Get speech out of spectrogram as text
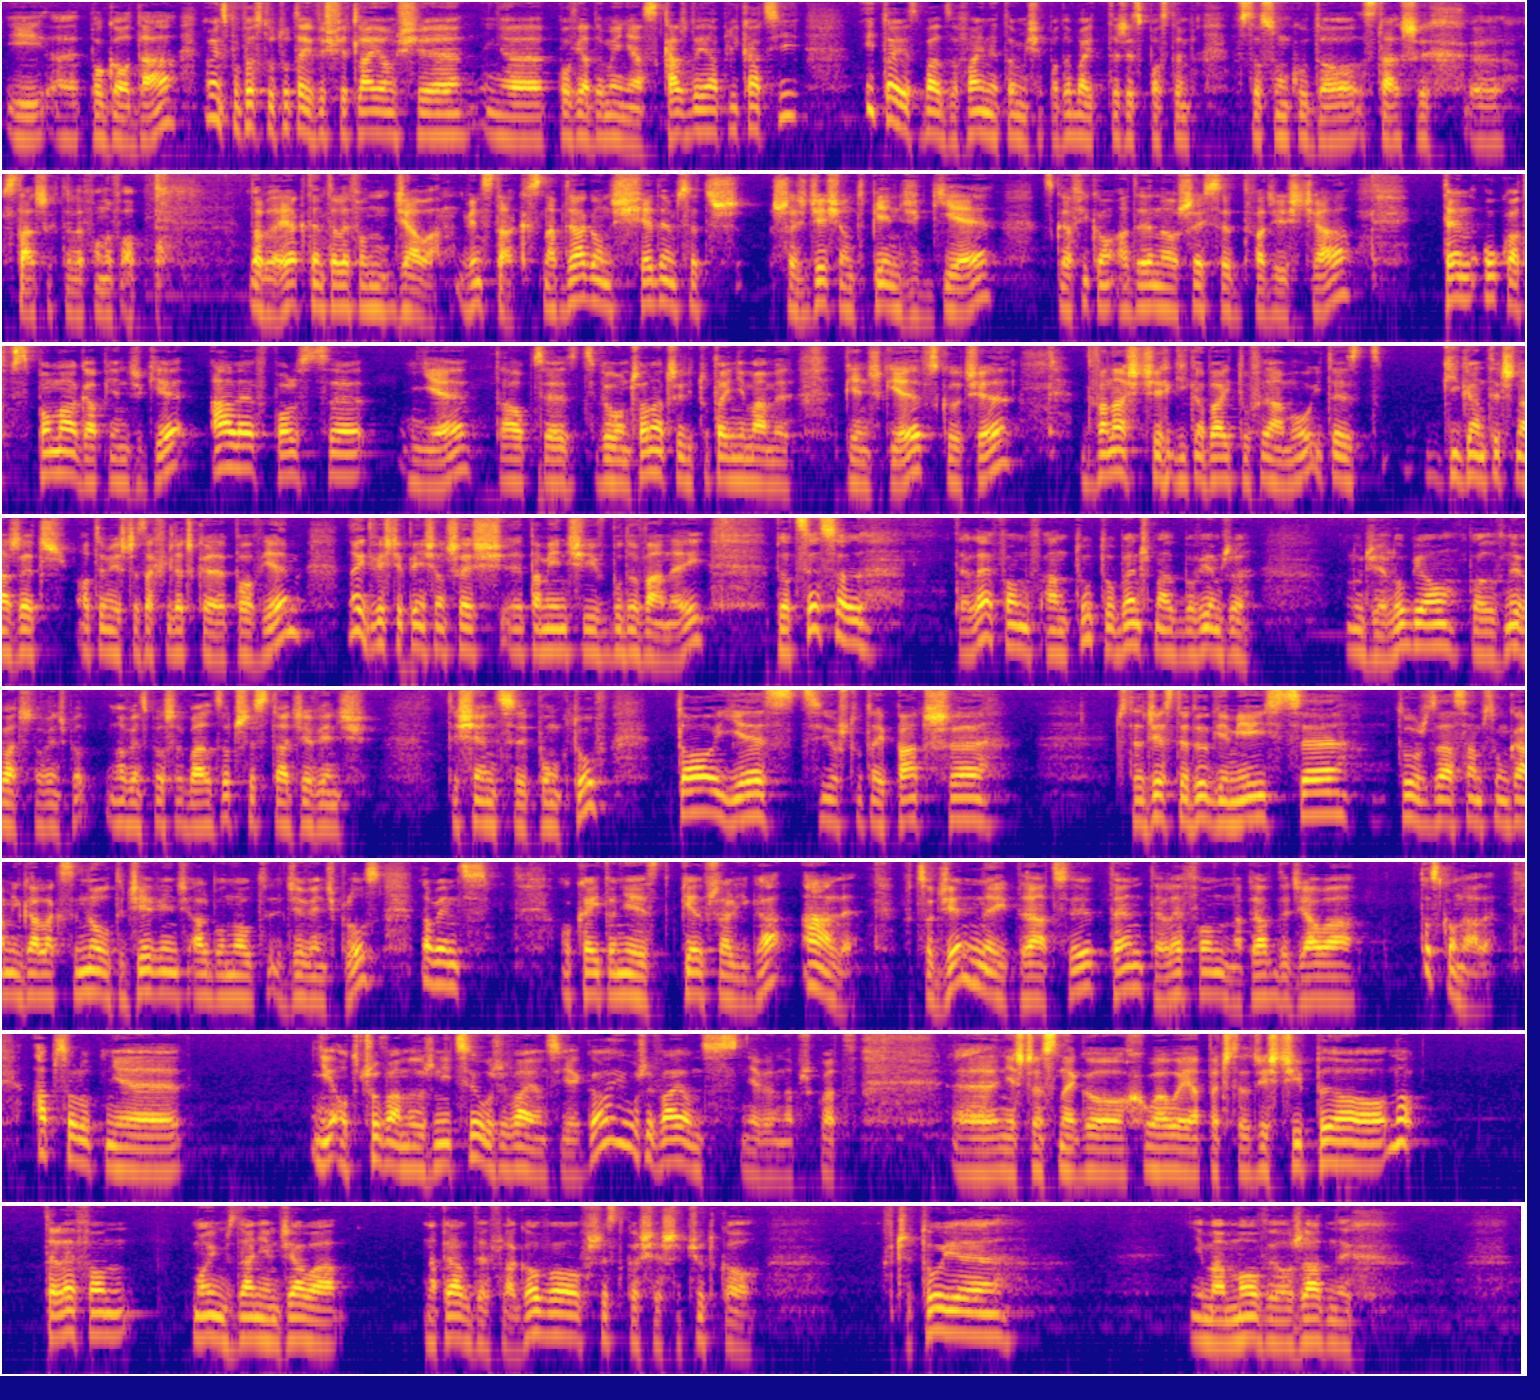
i e, pogoda. No więc po prostu tutaj wyświetlają się e, powiadomienia z każdej aplikacji i to jest bardzo fajne, to mi się podoba i to też jest postęp w stosunku do starszych, e, starszych telefonów Oppo. Dobra, jak ten telefon działa? Więc tak, Snapdragon 765G z grafiką Adreno 620 ten układ wspomaga 5G, ale w Polsce nie. Ta opcja jest wyłączona, czyli tutaj nie mamy 5G w skrócie. 12 GB RAMu i to jest gigantyczna rzecz, o tym jeszcze za chwileczkę powiem. No i 256 pamięci wbudowanej. Procesor, telefon w Antutu Benchmark, bo wiem, że ludzie lubią porównywać, no więc, no więc proszę bardzo, 309 tysięcy punktów. To jest, już tutaj patrzę, 42 miejsce, tuż za Samsungami Galaxy Note 9 albo Note 9 Plus. No więc ok, to nie jest pierwsza liga, ale w codziennej pracy ten telefon naprawdę działa doskonale. Absolutnie nie odczuwam różnicy używając jego i używając, nie wiem, na przykład e, nieszczęsnego Huawei P40 Pro. No, telefon moim zdaniem działa naprawdę flagowo, wszystko się szybciutko wczytuje, nie ma mowy o żadnych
